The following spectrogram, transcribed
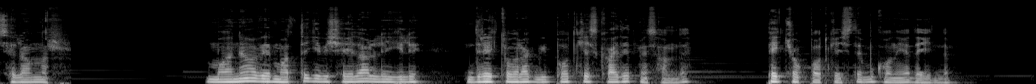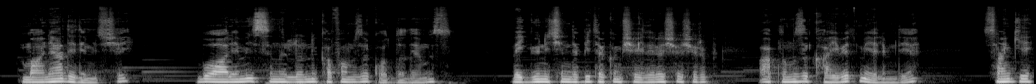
Selamlar. Mana ve madde gibi şeylerle ilgili direkt olarak bir podcast kaydetmesem de pek çok podcast'te bu konuya değindim. Mana dediğimiz şey bu alemin sınırlarını kafamıza kodladığımız ve gün içinde bir takım şeylere şaşırıp aklımızı kaybetmeyelim diye sanki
